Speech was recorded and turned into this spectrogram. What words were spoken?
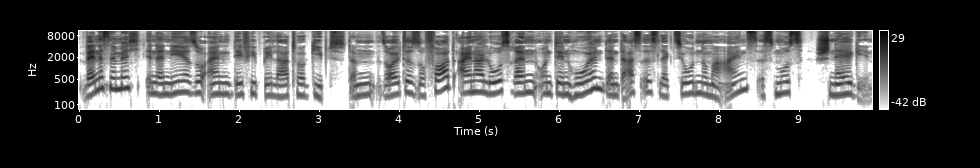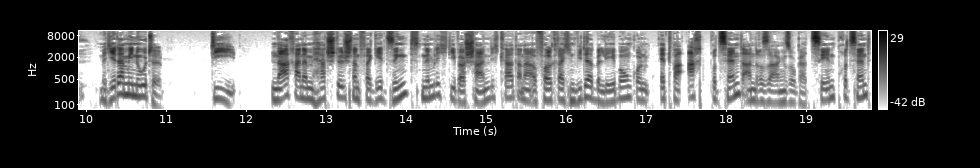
Wenn es nämlich in der Nähe so einen Defibrillator gibt, dann sollte sofort einer losrennen und den holen, denn das ist Lektion Nummer eins. Es muss schnell gehen. Mit jeder Minute, die nach einem Herzstillstand vergeht, sinkt nämlich die Wahrscheinlichkeit einer erfolgreichen Wiederbelebung um etwa 8 Prozent, andere sagen sogar 10 Prozent,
